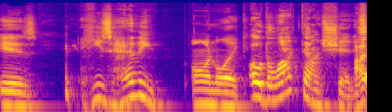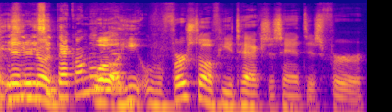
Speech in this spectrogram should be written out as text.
is he's heavy on like oh the lockdown shit. Is, I- he, is, he, is he back on that? Well, again? he first off he attacks DeSantis for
